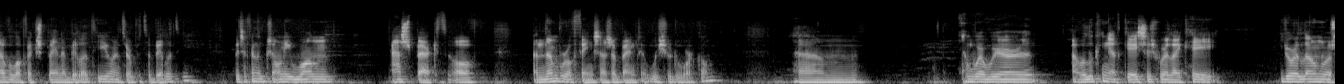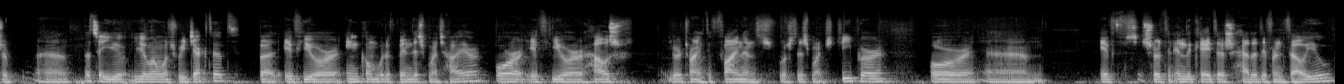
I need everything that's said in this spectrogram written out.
level of explainability or interpretability, which I think is only one aspect of a number of things as a bank that we should work on. Um, and where we're uh, looking at cases where, like, hey, your loan was, uh, let's say your loan was rejected, but if your income would have been this much higher, or if your house you're trying to finance was this much cheaper, or um, if certain indicators had a different value,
